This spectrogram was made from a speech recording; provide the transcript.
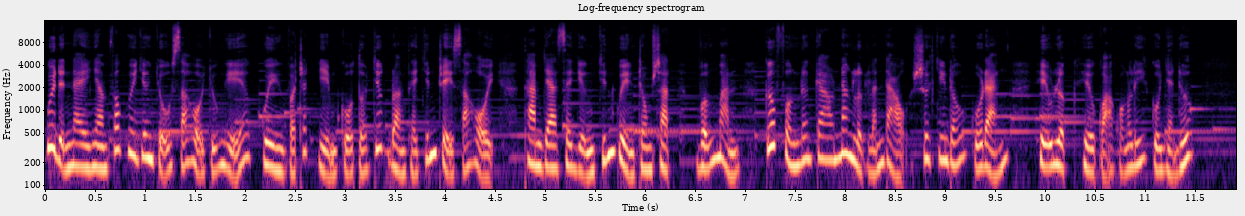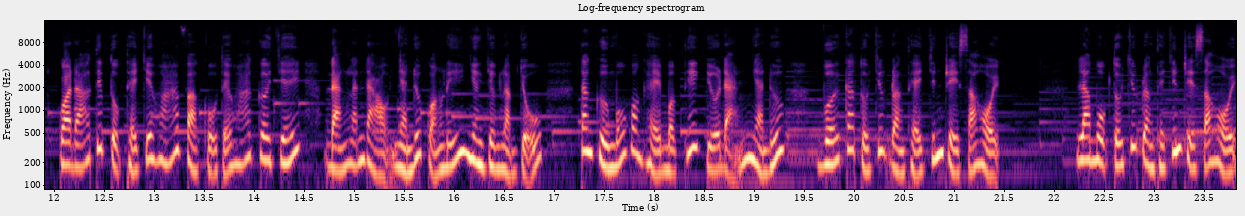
Quy định này nhằm phát huy dân chủ xã hội chủ nghĩa, quyền và trách nhiệm của tổ chức đoàn thể chính trị xã hội, tham gia xây dựng chính quyền trong sạch, vững mạnh, góp phần nâng cao năng lực lãnh đạo, sức chiến đấu của đảng, hiệu lực, hiệu quả quản lý của nhà nước. Qua đó tiếp tục thể chế hóa và cụ thể hóa cơ chế đảng lãnh đạo, nhà nước quản lý, nhân dân làm chủ, tăng cường mối quan hệ mật thiết giữa đảng, nhà nước với các tổ chức đoàn thể chính trị xã hội là một tổ chức đoàn thể chính trị xã hội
